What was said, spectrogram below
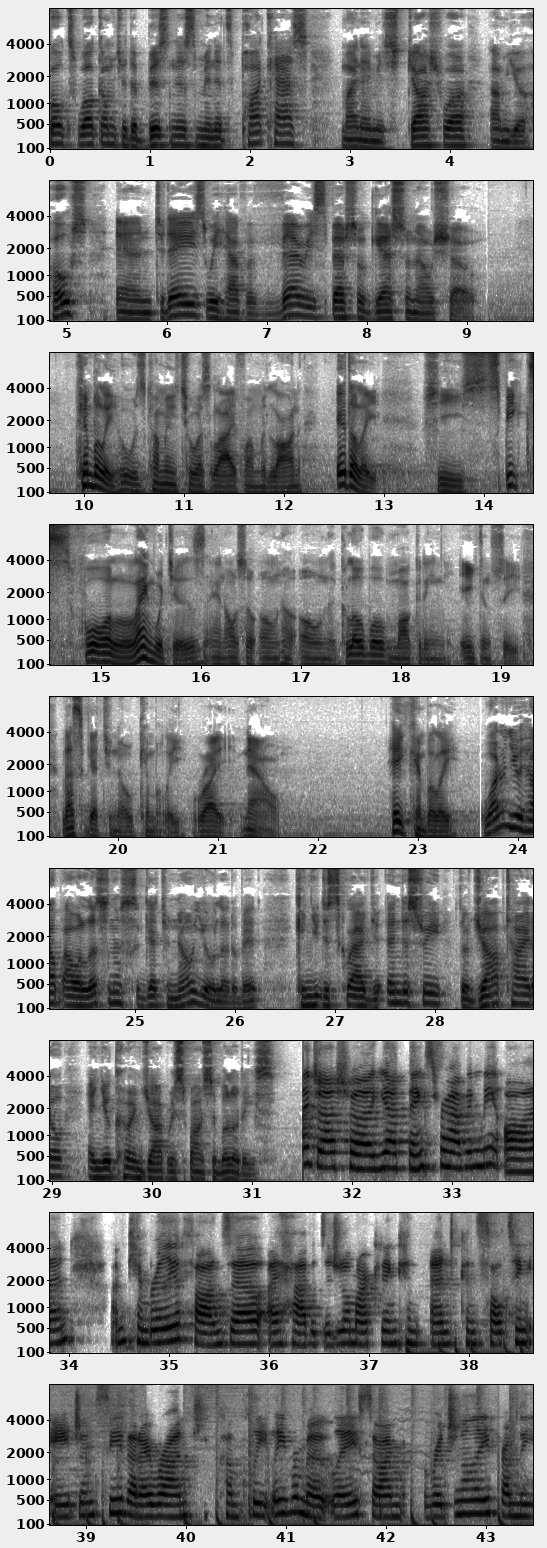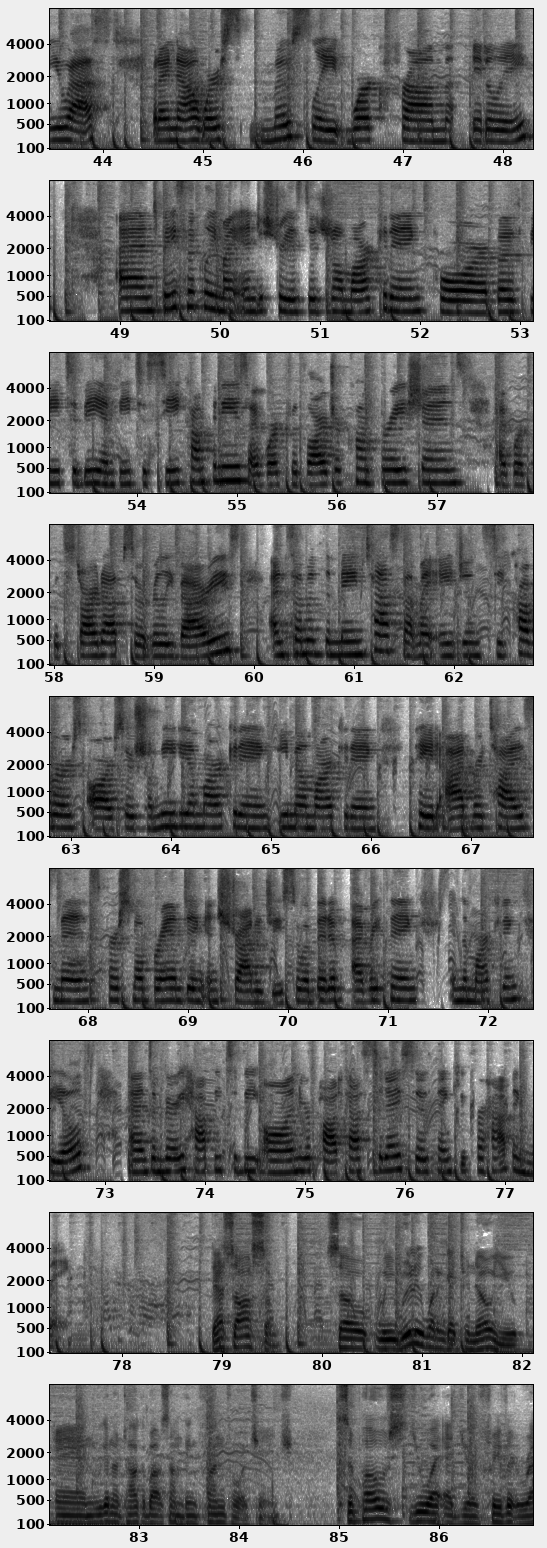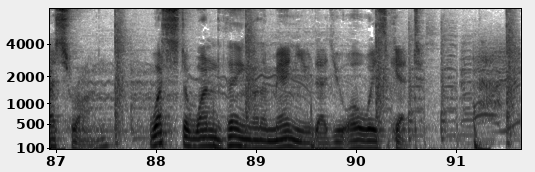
folks. Welcome to the Business Minutes podcast. My name is Joshua. I'm your host, and today's we have a very special guest on our show. Kimberly, who is coming to us live from Milan, Italy. She speaks four languages and also owns her own global marketing agency. Let's get to know Kimberly right now. Hey, Kimberly. Why don't you help our listeners get to know you a little bit? Can you describe your industry, your job title, and your current job responsibilities? Hi, Joshua. Yeah, thanks for having me on. I'm Kimberly Afonso. I have a digital marketing con- and consulting agency that I run completely remotely. So I'm originally from the US, but I now work mostly work from Italy. And basically, my industry is digital marketing for both B2B and B2C companies. I've worked with larger corporations, I've worked with startups, so it really varies. And some of the main tasks that my agency covers are social media marketing, email marketing, paid advertisements, personal branding, and strategy. So, a bit of everything in the marketing field. And I'm very happy to be on your podcast today. So, thank you for having me. That's awesome. So, we really want to get to know you, and we're going to talk about something fun for a change. Suppose you are at your favorite restaurant. What's the one thing on the menu that you always get?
